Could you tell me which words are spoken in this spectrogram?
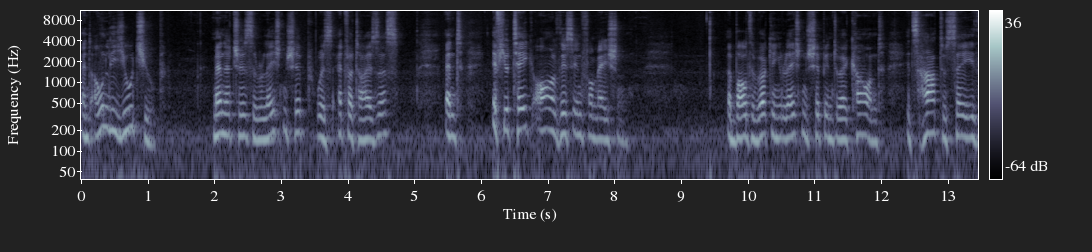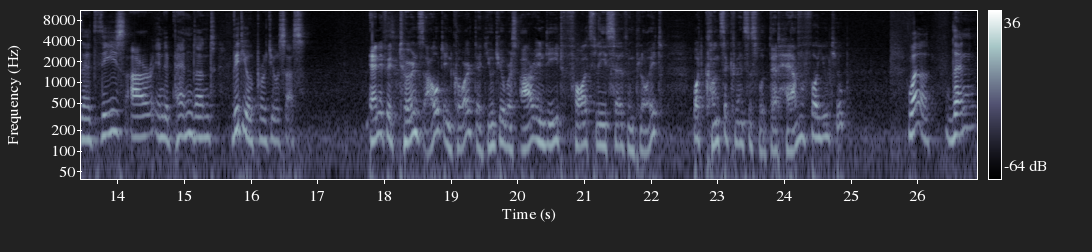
and only YouTube manages the relationship with advertisers. And if you take all this information about the working relationship into account, it's hard to say that these are independent video producers. And if it turns out in court that YouTubers are indeed falsely self employed, what consequences would that have for YouTube? Well, then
